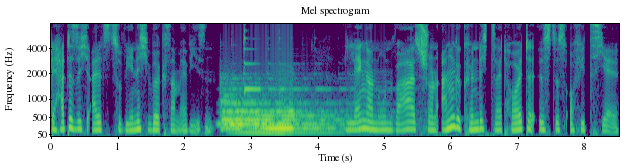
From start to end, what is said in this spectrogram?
der hatte sich als zu wenig wirksam erwiesen. Länger nun war es schon angekündigt, seit heute ist es offiziell.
